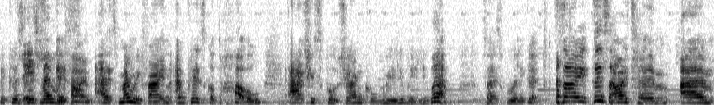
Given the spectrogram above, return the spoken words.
Because It is memory it's, foam. uh, It's memory foam and because it's got the hole, it actually supports your ankle really, really well. So it's really good. so this item, um,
